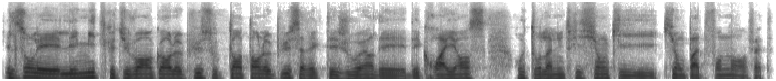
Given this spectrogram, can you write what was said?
Quels sont les, mythes que tu vois encore le plus ou que tu entends le plus avec tes joueurs, des, croyances autour de la nutrition qui n'ont pas de fondement en fait?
